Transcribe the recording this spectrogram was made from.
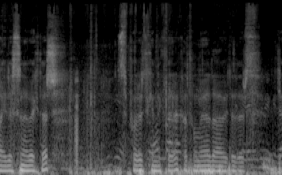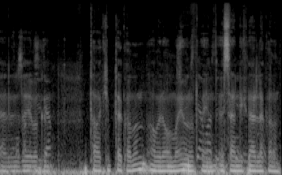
ailesine bekler. Spor etkinliklere katılmaya davet ederiz. Kendinize iyi bakın. Takipte kalın, abone olmayı unutmayın. Esenliklerle kalın.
